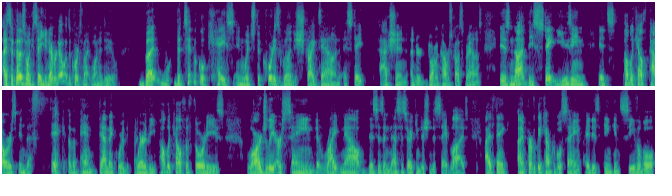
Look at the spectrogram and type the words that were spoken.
I suppose one could say you never know what the courts might want to do, but the typical case in which the court is willing to strike down a state action under dormant commerce clause grounds is not the state using its public health powers in the thick of a pandemic where the, right. where the public health authorities largely are saying that right now this is a necessary condition to save lives. I think I am perfectly comfortable saying it is inconceivable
